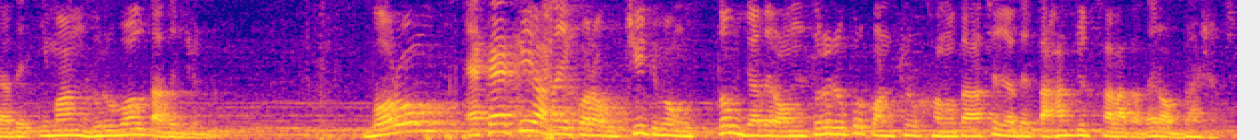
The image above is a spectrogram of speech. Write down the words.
যাদের ইমান দুর্বল তাদের জন্য। বরং একা একই আদায় করা উচিত এবং উত্তম যাদের অন্তরের উপর কন্ট্রোল ক্ষমতা আছে, যাদের তাহাজ্জুদ সালাত আদায়ের অভ্যাস আছে।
